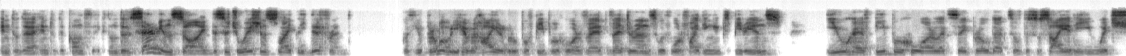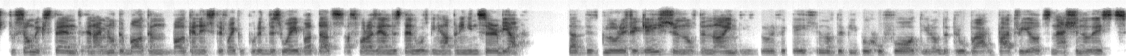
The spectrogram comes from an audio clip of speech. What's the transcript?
into the into the conflict. On the Serbian side, the situation is slightly different because you probably have a higher group of people who are vet, veterans with warfighting experience you have people who are let's say products of the society which to some extent and i'm not a balkan balkanist if i could put it this way but that's as far as i understand what's been happening in serbia that this glorification of the 90s glorification of the people who fought you know the true pa- patriots nationalists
